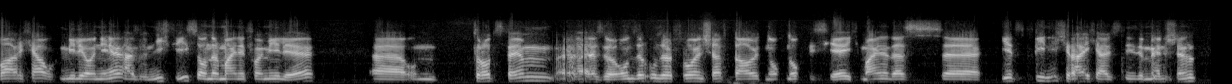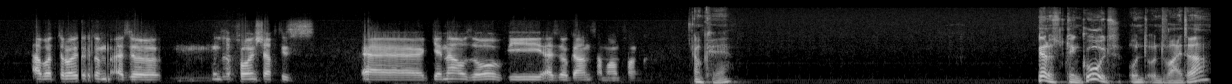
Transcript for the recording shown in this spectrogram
war ich auch Millionär, also nicht ich, sondern meine Familie. Äh, und trotzdem, äh, also unsere, unsere Freundschaft dauert noch, noch bisher. Ich meine, dass äh, jetzt bin ich reicher als diese Menschen, aber trotzdem, also unsere Freundschaft ist äh, genauso wie also ganz am Anfang. Okay. Ja, das klingt gut. Und, und weiter?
